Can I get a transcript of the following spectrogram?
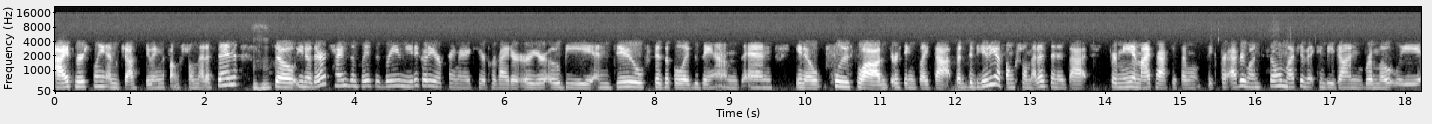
I personally am just doing the functional medicine. Mhm. So, you know, there are times and places where you need to go to your primary care provider or your OB and do physical exams and, you know, flu swabs or things like that. But the beauty of functional medicine is that for me in my practice, I won't speak for everyone, so much of it can be done remotely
